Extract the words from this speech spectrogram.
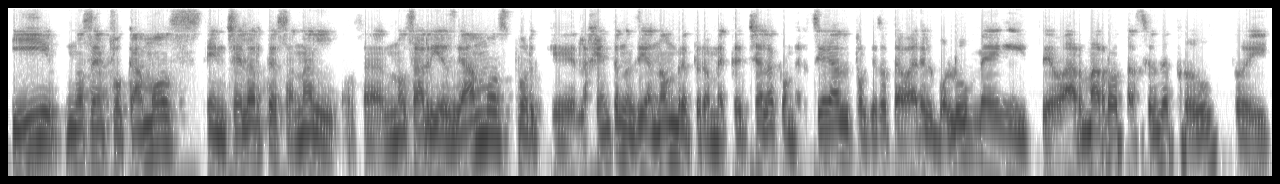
Y nos enfocamos en chela artesanal, o sea, nos arriesgamos porque la gente nos decía, no, hombre, pero mete chela comercial porque eso te va a dar el volumen y te va a dar más rotación de producto. Y,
